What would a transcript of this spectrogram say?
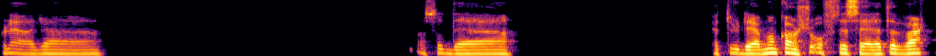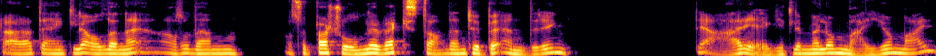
For det er alltså Altså, det Jeg tror det man kanskje ofte ser etter hvert, er at egentlig all denne Altså den altså personlig vekst, da, den type endring, det er egentlig mellom meg og meg.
